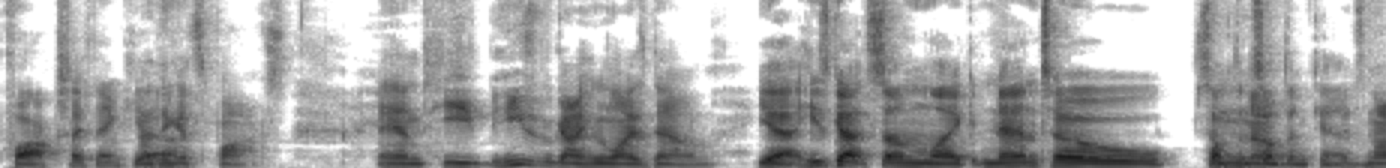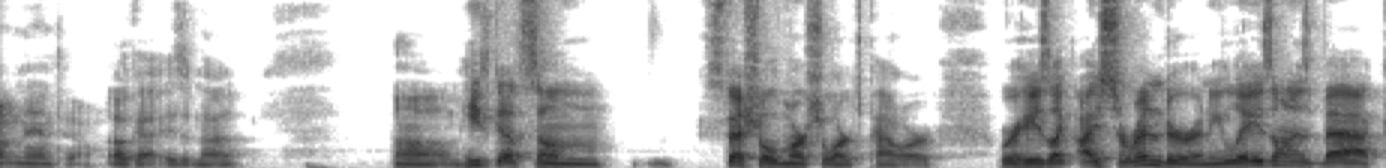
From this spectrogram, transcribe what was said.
Fox. I think. Yeah, I think it's Fox, and he he's the guy who lies down. yeah. He's got some like Nanto something No, something Ken. It's not Nanto. Okay, is it not? Um, he's got some special martial arts power where he's like, I surrender, and he lays on his back,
